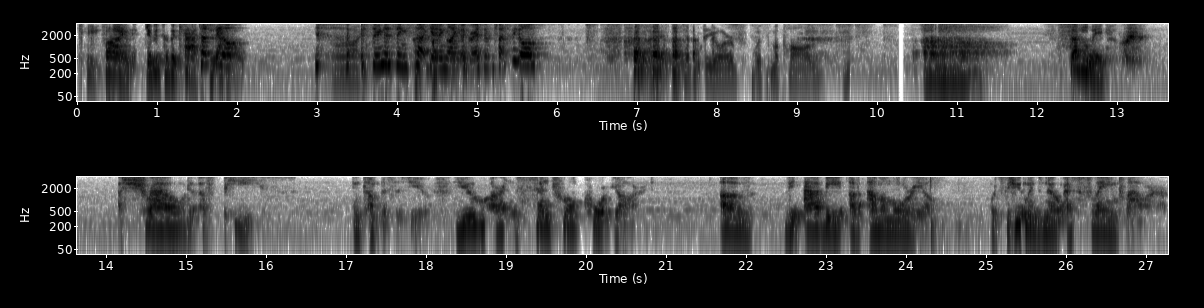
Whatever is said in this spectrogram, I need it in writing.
King. Fine, give it to the cat. Touch the orb. All right. As soon as things start getting like aggressive, touch the orb. I, I touch the orb with my paws. Ah. Suddenly, a shroud of peace encompasses you. You are in the central courtyard of the Abbey of Amamorial, which the humans know as Flame Flower.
